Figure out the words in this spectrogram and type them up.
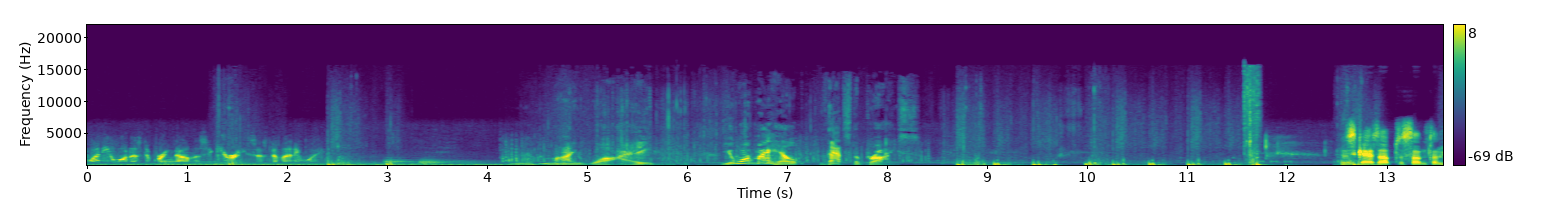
Why do you want us to bring down the security system anyway? Never mind why. You want my help, that's the price. This guy's up to something.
